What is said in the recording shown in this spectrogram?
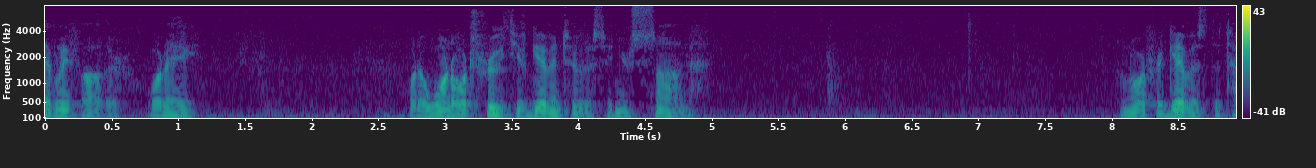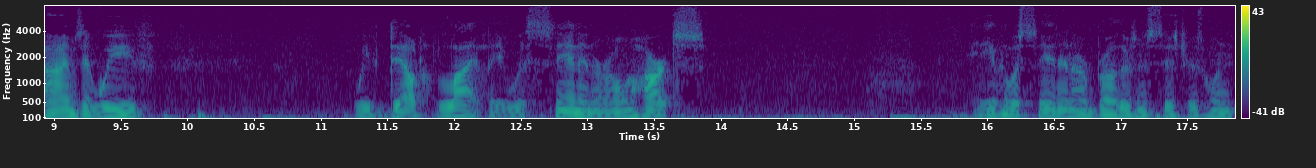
Heavenly Father, what a what a wonderful truth you've given to us in your Son. And Lord, forgive us the times that we've we've dealt lightly with sin in our own hearts, and even with sin in our brothers and sisters when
